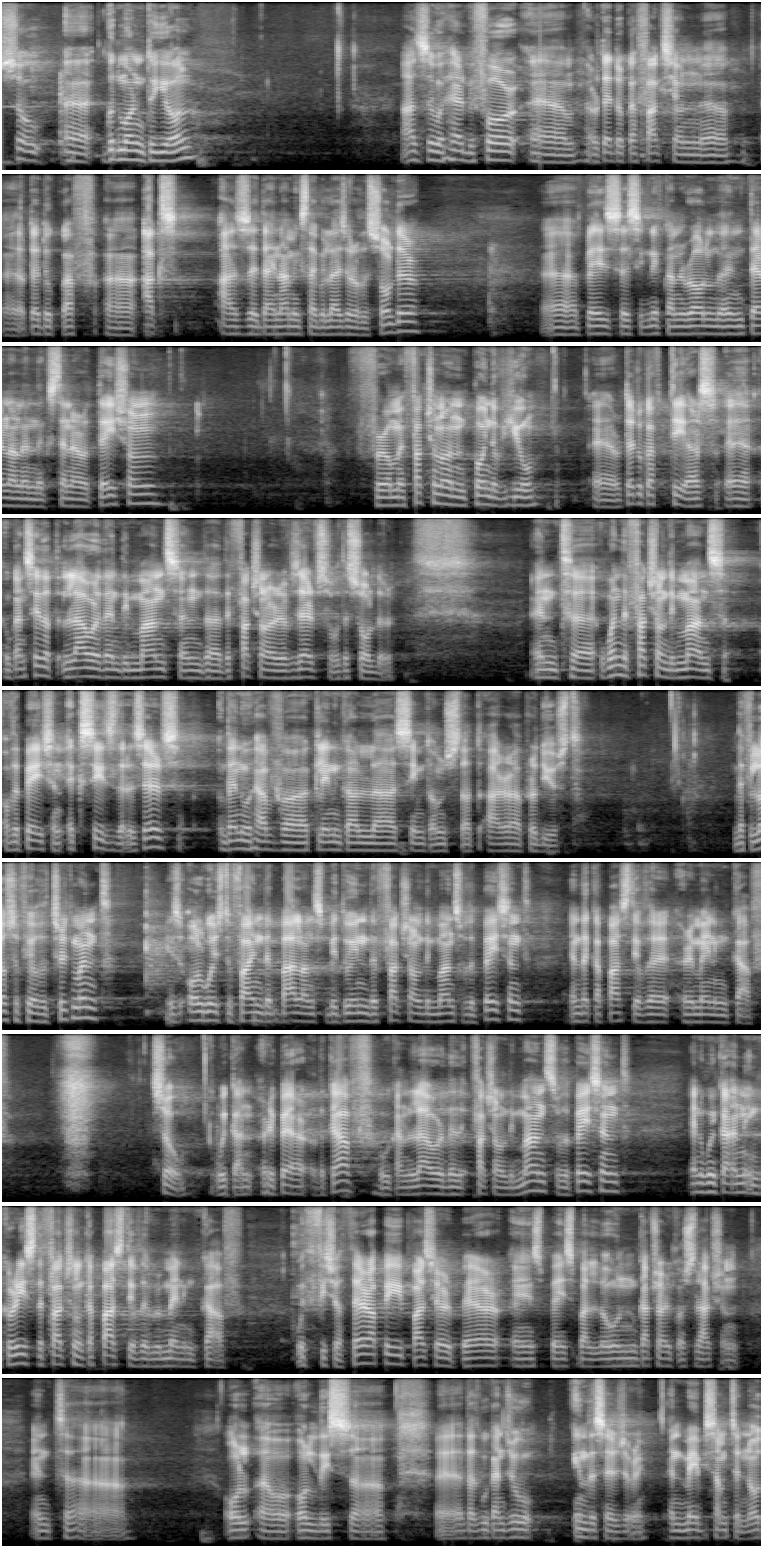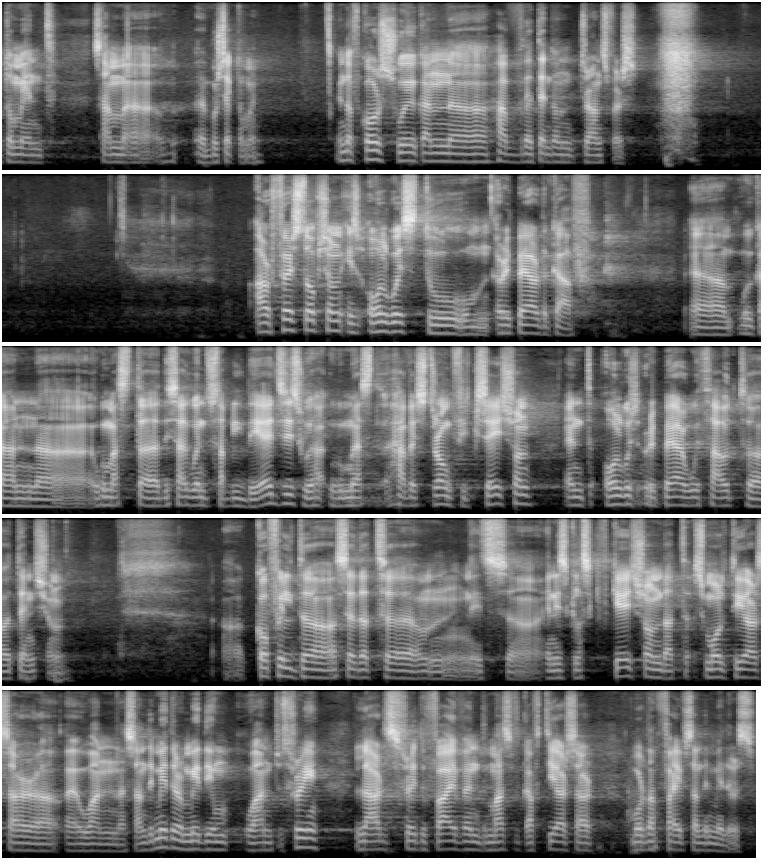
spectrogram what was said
So, uh, good morning to you all. As we heard before, um, rotator cuff action, uh, uh, rotator cuff uh, acts as a dynamic stabilizer of the shoulder, uh, plays a significant role in the internal and external rotation. From a functional point of view, uh, rotator cuff tears, uh, we can say that lower than demands and the functional reserves of the shoulder. And uh, when the functional demands of the patient exceeds the reserves, then we have uh, clinical uh, symptoms that are uh, produced. The philosophy of the treatment is always to find the balance between the functional demands of the patient and the capacity of the remaining cuff. So we can repair the cuff, we can lower the functional demands of the patient, and we can increase the functional capacity of the remaining cuff with physiotherapy, partial repair, and space balloon, capsular reconstruction, and uh, all, uh, all this uh, that we can do in the surgery, and maybe some tenotomy and some bursectomy. And of course, we can have the tendon transfers. Our first option is always to um, repair the cuff. Uh, we, can, uh, we must uh, decide when to stabilize the edges, we, we, must have a strong fixation and always repair without uh, tension. Uh, Cofield uh, said that um, it's in his classification that small tears are one centimeter, medium one to three, large three to five, and massive cuff tears are more than five centimeters.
